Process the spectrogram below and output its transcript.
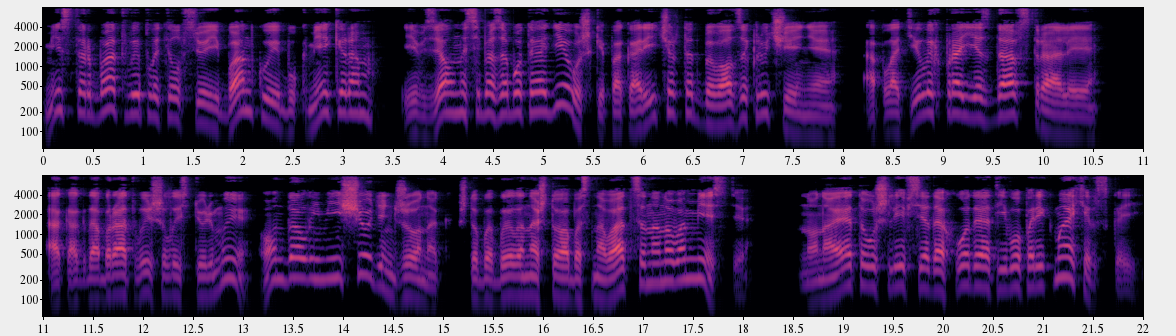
Мистер Бат выплатил все и банку, и букмекерам, и взял на себя заботы о девушке, пока Ричард отбывал заключение. Оплатил их проезд до Австралии. А когда брат вышел из тюрьмы, он дал им еще деньжонок, чтобы было на что обосноваться на новом месте. Но на это ушли все доходы от его парикмахерской,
